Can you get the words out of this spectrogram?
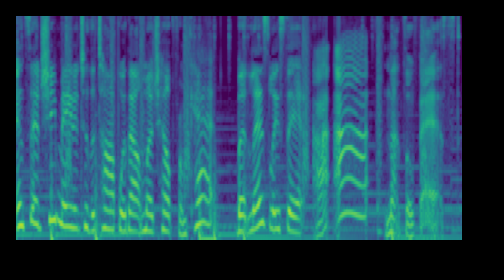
and said she made it to the top without much help from Katt. But Leslie said, ah ah, not so fast.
